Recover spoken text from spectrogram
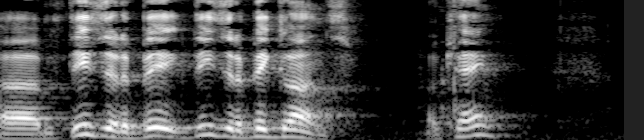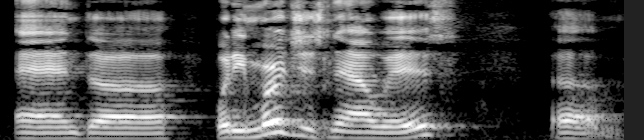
Um, these are the big, these are the big guns, okay? And uh, what emerges now is um,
